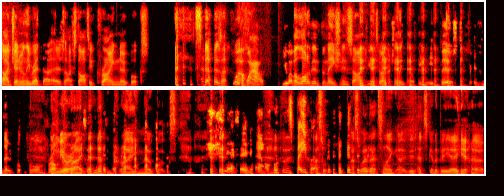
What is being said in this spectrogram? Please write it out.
I genuinely read that as I started crying notebooks. So I was like, Well- wow, you have a lot of information inside you to actually fucking it burst as notebook form from your eyes. crying, notebooks. Shit, hell. There's paper. I swear, I swear that's like uh, that's going to be a uh,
